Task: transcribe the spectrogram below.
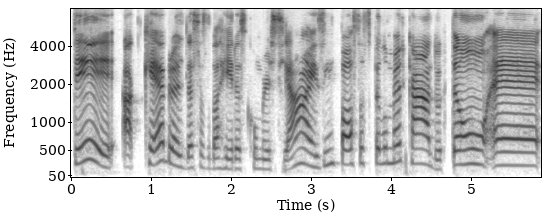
ter a quebra dessas barreiras comerciais impostas pelo mercado. Então, é,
